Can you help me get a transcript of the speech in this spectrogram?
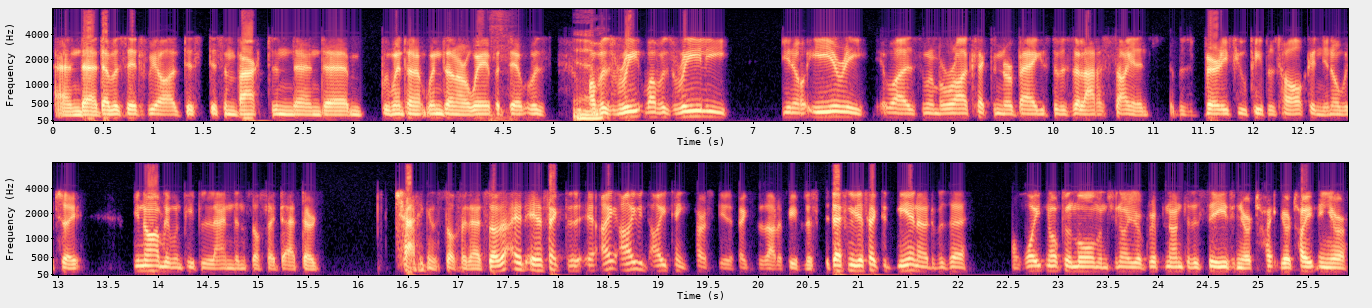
and uh, that was it. We all dis- disembarked and and um, we went on went on our way. But there was yeah. what was re- what was really you know eerie. It was when we were all collecting our bags. There was a lot of silence. There was very few people talking. You know, which I you normally when people land and stuff like that, they're chatting and stuff like that. So it, it affected. I, I I think personally, it affected a lot of people. It definitely affected me. And it was a, a white knuckle moment. You know, you're gripping onto the seat and you're t- you're tightening your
